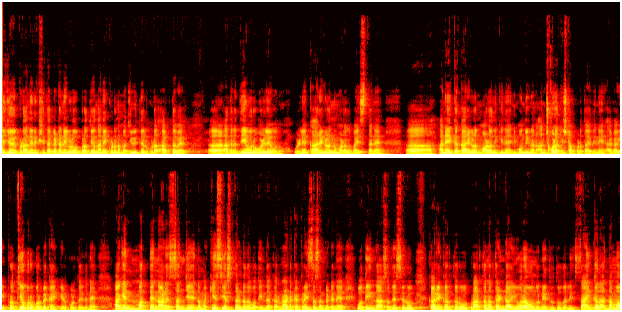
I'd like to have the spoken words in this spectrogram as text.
ನಿಜವೂ ಕೂಡ ಅನಿರೀಕ್ಷಿತ ಘಟನೆಗಳು ಪ್ರತಿಯೊಂದು ಅನೇಕ ಕೂಡ ನಮ್ಮ ಜೀವಿತದಲ್ಲಿ ಕೂಡ ಆಗ್ತವೆ. ಆದರೆ ದೇವರು ಒಳ್ಳೆಯವನು. ಒಳ್ಳೆಯ ಕಾರ್ಯಗಳನ್ನು ಮಾಡಲು ಬಯಸ್ತಾನೆ. ಅನೇಕ ಕಾರ್ಯಗಳನ್ನು ಮಾಡೋದಕ್ಕಿದೆ. ನಿಮ್ಮೊಂದಿಗೆ ನಾನು ಹಂಚ್ಕೊಳ್ಳೋಕೆ ಇಷ್ಟಪಡ್ತಾ ಇದ್ದೀನಿ. ಹಾಗಾಗಿ ಪ್ರತಿಯೊಬ್ಬರು ಬರಬೇಕಾಗಿ ಕೇಳ್ಕೊಳ್ತಾ ಇದ್ದೇನೆ. ಹಾಗೆ ಮತ್ತೆ ನಾಳೆ ಸಂಜೆ ನಮ್ಮ ಕೆ ಸಿ ಎಸ್ ತಂಡದ ವತಿಯಿಂದ, ಕರ್ನಾಟಕ ಕ್ರೈಸ್ತ ಸಂಘಟನೆ ವತಿಯಿಂದ ಸದಸ್ಯರು, ಕಾರ್ಯಕರ್ತರು, ಪ್ರಾರ್ಥನಾ ತಂಡ ಇವರ ಒಂದು ನೇತೃತ್ವದಲ್ಲಿ ಸಾಯಂಕಾಲ ನಮ್ಮ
